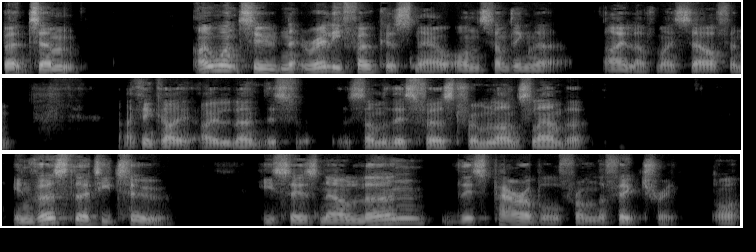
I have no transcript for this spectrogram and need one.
But um, I want to really focus now on something that I love myself, and I think I, I learned this some of this first from Lance Lambert. In verse 32, he says, Now learn this parable from the fig tree, or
